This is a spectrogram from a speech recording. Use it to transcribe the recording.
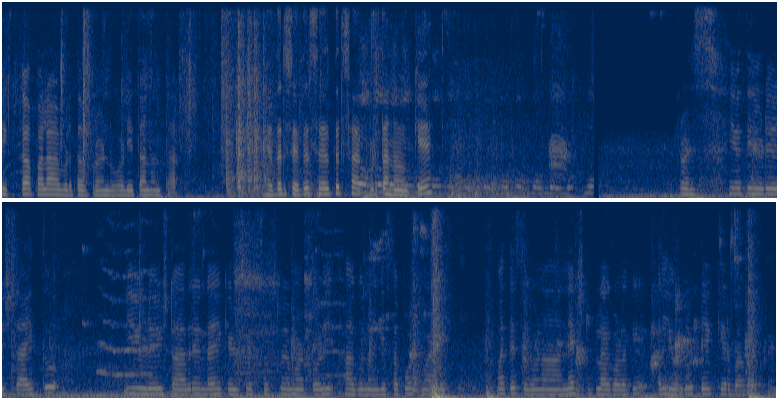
ದಿಕ್ಕಾ ಫಲ ಆಗ್ಬಿಡ್ತಾವ ಫ್ರೆಂಡ್ ಹೊಡಿತಾನಂತ. ಹೆದರ್ಸಿ ಹೆದರ್ಸಿ ಹೆದರ್ಸಿ ಹಾಕ್ಬಿಡ್ತಾನ ಅವಕ್ಕೆ. ಫ್ರೆಂಡ್ಸ್ ಇವತ್ತಿನ ವಿಡಿಯೋ ಇಷ್ಟ ಆಯಿತು. ಈ ವಿಡಿಯೋ ಇಷ್ಟ ಆದರೆ ಲೈಕ್ ಆ್ಯಂಡ್ ಶೇರ್ ಸಬ್ಸ್ಕ್ರೈಬ್ ಮಾಡ್ಕೊಳ್ಳಿ ಹಾಗೂ ನಮಗೆ ಸಪೋರ್ಟ್ ಮಾಡಿ. ಮತ್ತೆ ಸಿಗೋಣ ನೆಕ್ಸ್ಟ್ ಬ್ಲಾಗ್ ಒಳಗೆ. ಅಲ್ಲಿವರೆಗೂ take care bye bye friend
